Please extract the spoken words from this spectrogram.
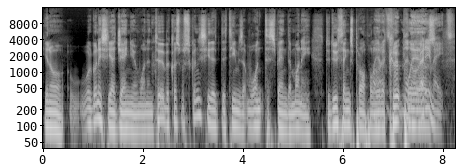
you know we're going to see a genuine one and two because we're going to see the, the teams that want to spend the money to do things properly, Well, recruit players. already, mate.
